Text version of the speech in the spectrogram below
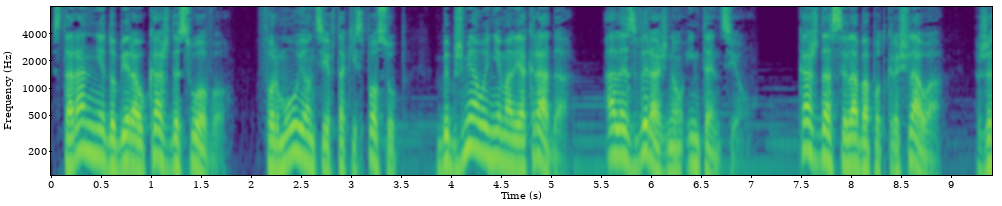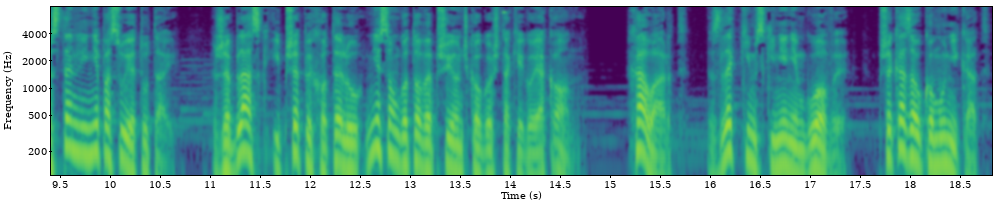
Starannie dobierał każde słowo, formułując je w taki sposób, by brzmiały niemal jak rada, ale z wyraźną intencją. Każda sylaba podkreślała, że Stanley nie pasuje tutaj, że blask i przepych hotelu nie są gotowe przyjąć kogoś takiego jak on. Howard, z lekkim skinieniem głowy, przekazał komunikat,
